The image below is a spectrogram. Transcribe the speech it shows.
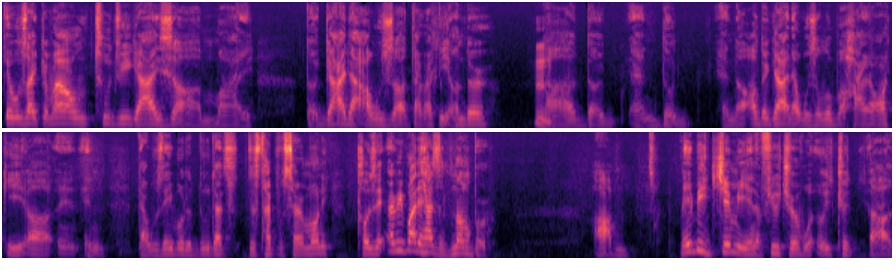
there was like around two, three guys. Uh, my the guy that I was uh, directly under, Hmm. uh, the and the and the other guy that was a little bit hierarchy uh, in, in that was able to do that this type of ceremony because everybody has a number. Um, maybe Jimmy in the future w- w- could, uh,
